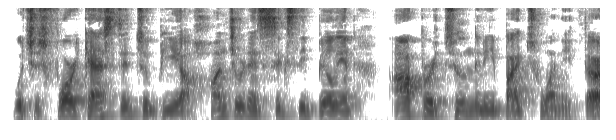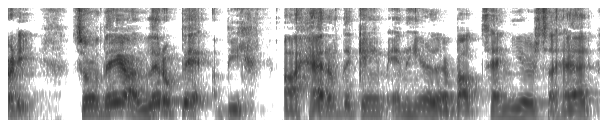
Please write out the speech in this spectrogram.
which is forecasted to be a 160 billion opportunity by 2030. So they are a little bit ahead of the game in here. They're about 10 years ahead.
